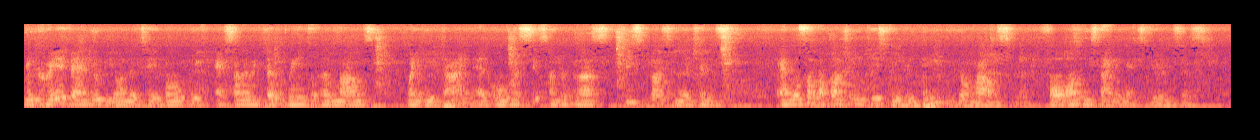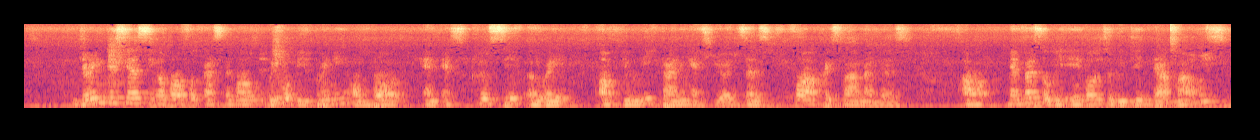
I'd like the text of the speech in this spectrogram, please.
We create value beyond the table with accelerated way to earn miles when you dine at over 600 plus Kris+ merchants, and also opportunities to redeem your miles for all these dining experiences. During this year's Singapore Food Festival, we will be bringing on board an exclusive array of unique dining experiences for our Chris members. Our members will be able to redeem their miles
